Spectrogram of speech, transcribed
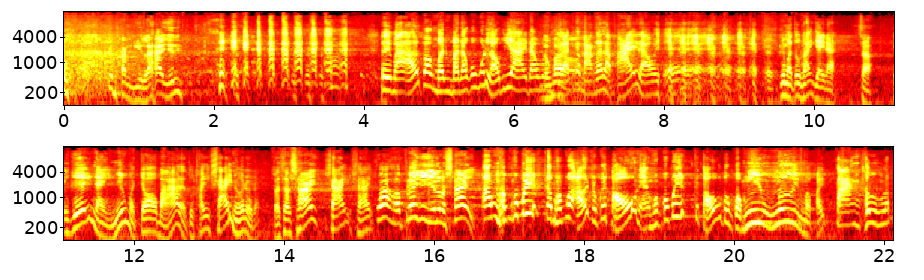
Cái bằng gì la dữ thì bà ở con mình bà đâu có quýnh lộn với ai đâu. Đúng bà rồi. lãnh cái bằng đó là phải rồi. Nhưng mà tôi nói vậy nè. Sao cái ghế này nếu mà cho bả là tôi thấy sái nữa rồi đó tại sao sai sái sái quá hợp lý như vậy là mà sai ông không có biết ông không có ở trong cái tổ này ông không có biết cái tổ tôi còn nhiều người mà phải tan thương lắm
